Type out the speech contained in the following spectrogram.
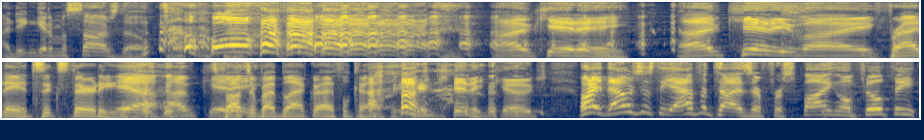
I didn't get a massage though. I'm kidding. I'm kidding, Mike. Friday at 6:30. Yeah, I'm kidding. Sponsored by Black Rifle Coffee. I'm kidding, Coach. All right, that was just the appetizer for spying on Filthy.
